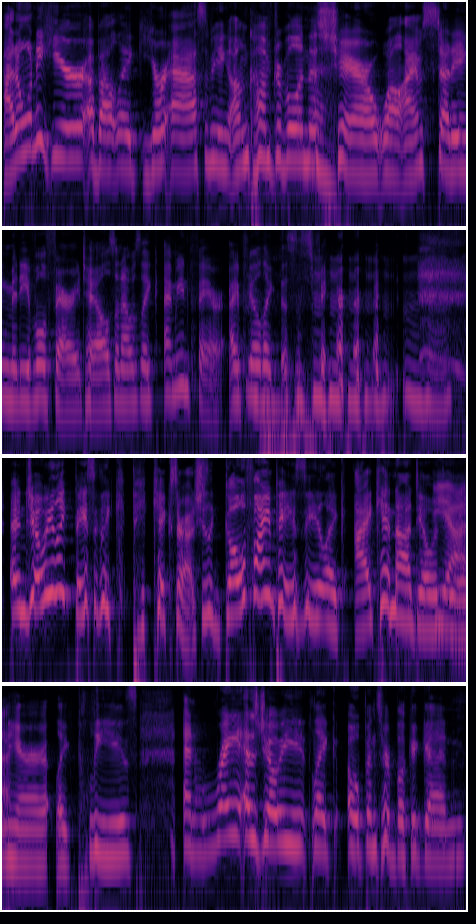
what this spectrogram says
I don't want to hear about like your ass being uncomfortable in this chair while I'm studying medieval fairy tales. And I was like, I mean, fair. I feel like this is fair. Mm-hmm. And Joey like basically k- kicks her out. She's like, go find Pacey. Like, I cannot deal with you in here. Like, please. And right as Joey like opens her book again,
